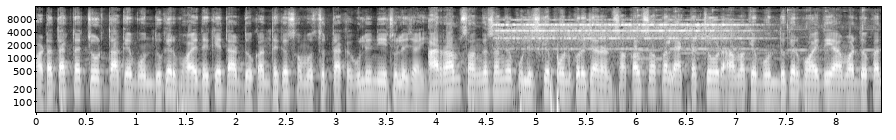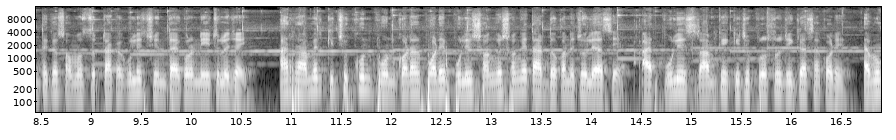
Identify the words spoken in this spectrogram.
হঠাৎ একটা চোর তাকে বন্দুকের ভয় দেখে তার দোকান থেকে সমস্ত টাকাগুলি নিয়ে চলে যায়। আর রাম সঙ্গে সঙ্গে পুলিশকে ফোন করে জানান, সকাল সকাল একটা চোর আমাকে বন্দুকের ভয় দিয়ে আমার দোকান থেকে সমস্ত টাকাগুলি চিন্তায় করে নিয়ে চলে যায়। আর রামের কিছুক্ষণ ফোন করার পরে পুলিশ সঙ্গে সঙ্গে তার দোকানে চলে আসে, আর পুলিশ রামকে কিছু প্রশ্ন জিজ্ঞাসা করে এবং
